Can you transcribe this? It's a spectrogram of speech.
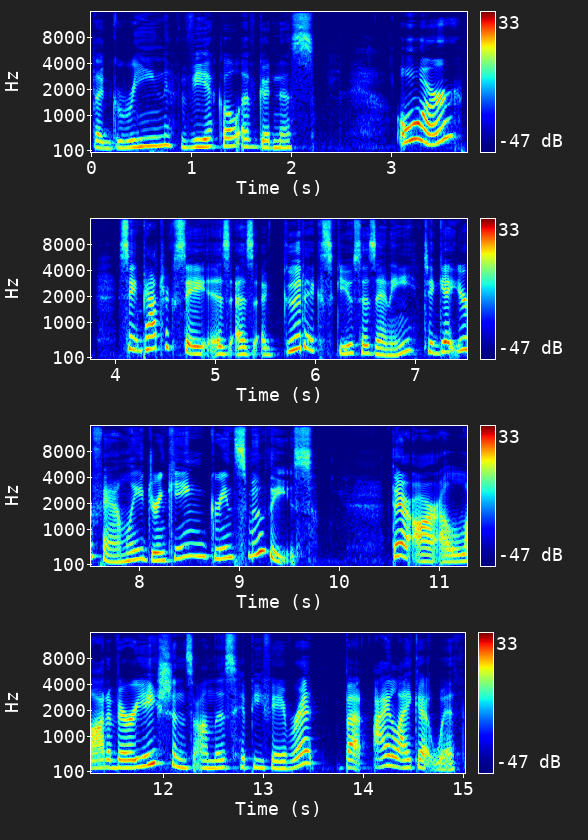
the green vehicle of goodness. Or St. Patrick's Day is as a good excuse as any to get your family drinking green smoothies. There are a lot of variations on this hippie favorite, but I like it with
